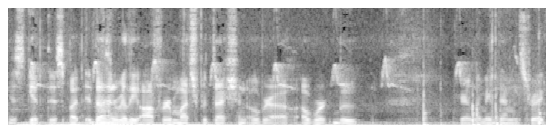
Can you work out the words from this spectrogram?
just get this but it doesn't really offer much protection over a, a work boot. Here let me demonstrate.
